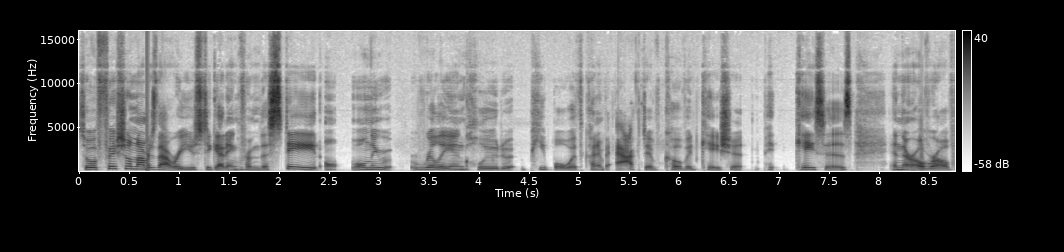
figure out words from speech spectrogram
So official numbers that we're used to getting from the state only really include people with kind of active COVID case, cases in their overall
